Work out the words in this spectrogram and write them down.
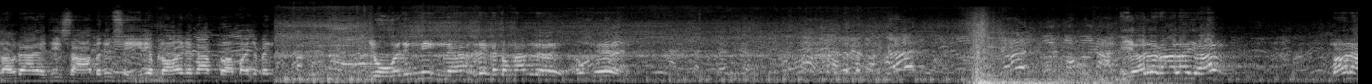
เราได้ที่สามและที่สี่เรียบร้อยนะครับ ต่อไปจะเป็นอยู่กันนิ่งๆนะฮะเล่นกันตรงนั้นเลยโอเคเหยินแล้วกันอะไรเหยินมาไหน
